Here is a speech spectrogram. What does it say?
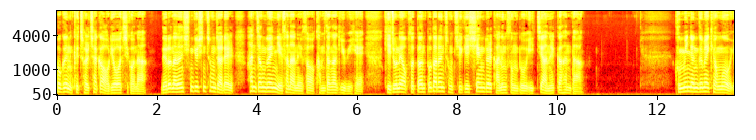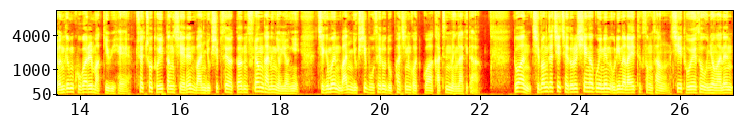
혹은 그 절차가 어려워지거나 늘어나는 신규 신청자를 한정된 예산 안에서 감당하기 위해 기존에 없었던 또 다른 정책이 시행될 가능성도 있지 않을까 한다. 국민연금의 경우 연금 고갈을 막기 위해 최초 도입 당시에는 만 60세였던 수령 가능 연령이 지금은 만 65세로 높아진 것과 같은 맥락이다. 또한 지방자치 제도를 시행하고 있는 우리나라의 특성상 시도에서 운영하는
